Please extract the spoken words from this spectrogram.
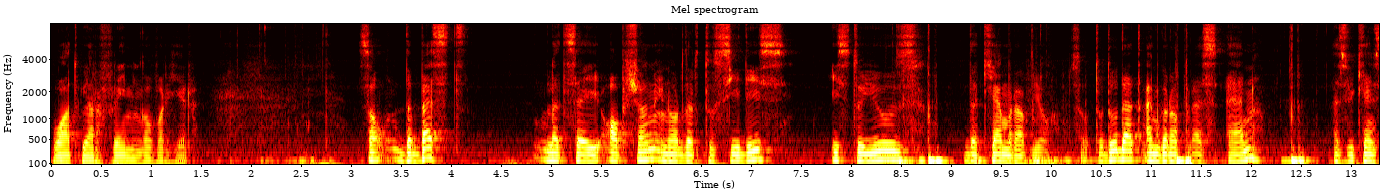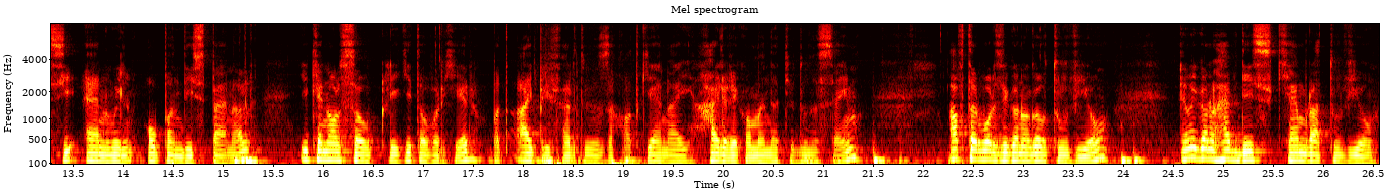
what we are framing over here. So the best let's say option in order to see this is to use the camera view. So to do that I'm gonna press N. As we can see N will open this panel you can also click it over here, but I prefer to use the hotkey and I highly recommend that you do the same. Afterwards, we're gonna go to view and we're gonna have this camera to view.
